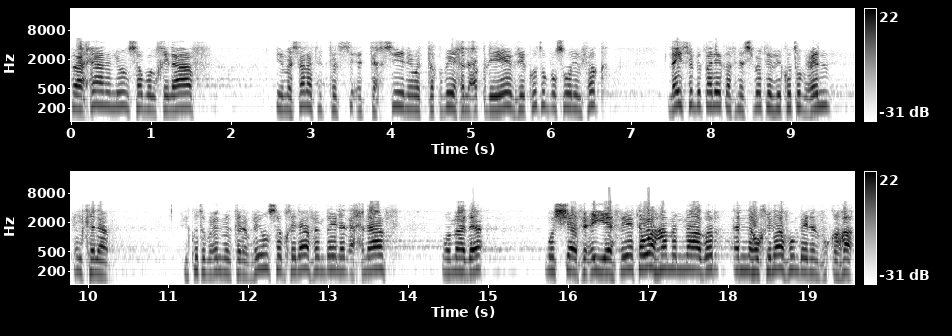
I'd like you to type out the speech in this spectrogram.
فأحيانا ينصب الخلاف في مسألة التحسين والتقبيح العقليين في كتب أصول الفقه ليس بطريقة نسبته في كتب علم الكلام في كتب علم الكلام فينصب خلافا بين الأحناف وماذا؟ والشافعية فيتوهم الناظر أنه خلاف بين الفقهاء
